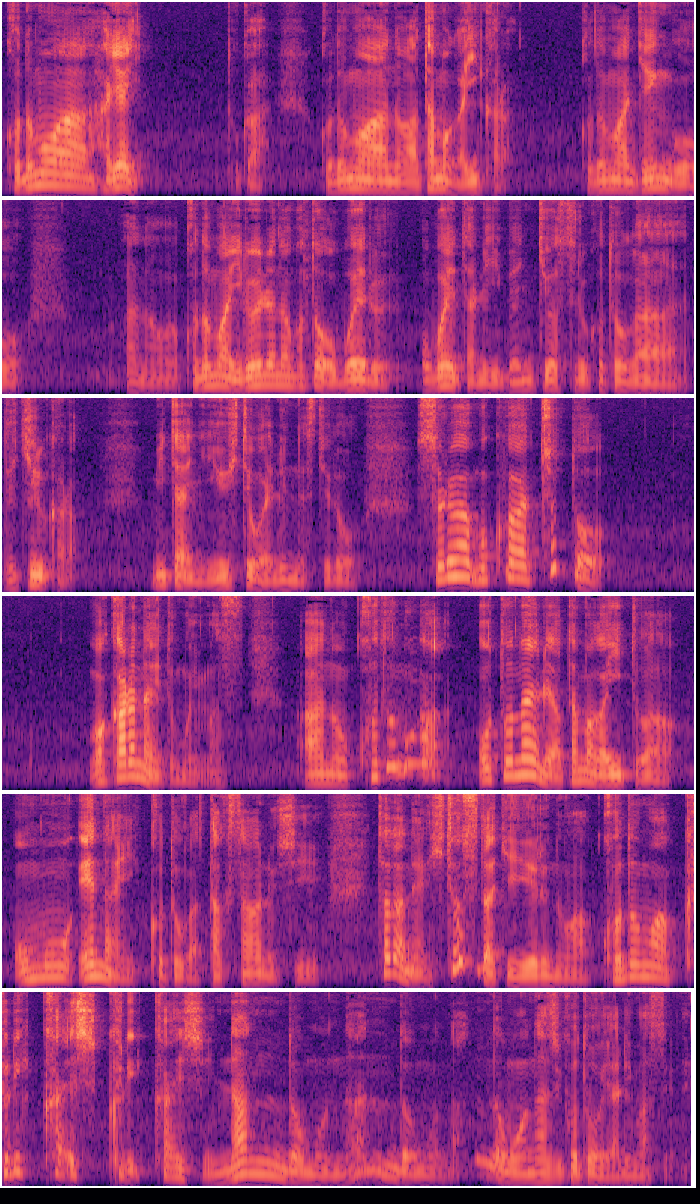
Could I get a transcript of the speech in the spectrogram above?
子供は早いとか子供はあの頭がいいから子供は言語をあの子供はいろいろなことを覚える覚えたり勉強することができるからみたいに言う人がいるんですけどそれは僕はちょっとわからないと思います。あの子供が大人より頭がいいとは思えないことがたくさんあるしただね一つだけ言えるのは子供は繰り返し繰り返し何度も何度も何度も同じことをやりますよね。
